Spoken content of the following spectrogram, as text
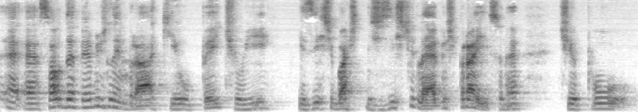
É, é só devemos lembrar que o Pay to Win existe, existe levels para isso, né? Tipo,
